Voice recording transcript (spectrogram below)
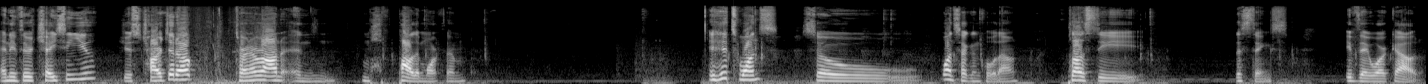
and if they're chasing you just charge it up turn around and polymorph them. It hits once so one second cooldown. Plus the this things if they work out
